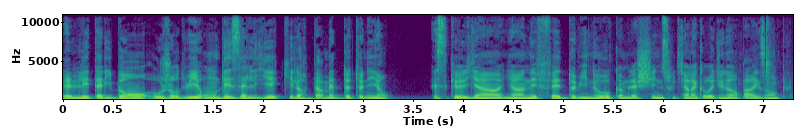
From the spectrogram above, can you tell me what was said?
Les talibans, aujourd'hui, ont des alliés qui leur permettent de tenir. Est-ce qu'il y, a un- il y a un effet domino, comme la Chine soutient la Corée du Nord, par exemple?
